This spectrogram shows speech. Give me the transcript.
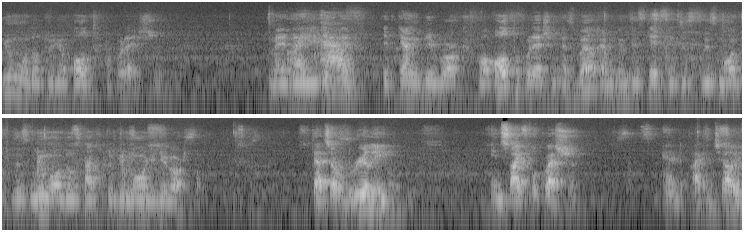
new model to your old population? Maybe it can, it can be work for old population as well, and in this case, it is this mod, this new model started to be more universal. that's a really insightful question. And I can tell you,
